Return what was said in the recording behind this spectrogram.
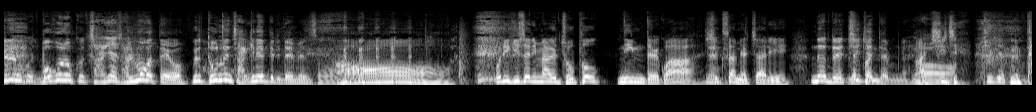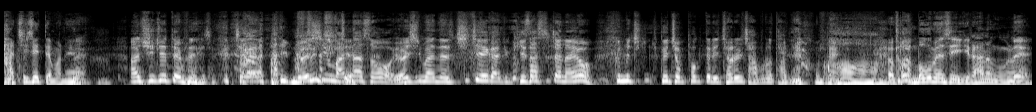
그래놓고 먹어놓고 자기가 잘 먹었대요. 그리고 돈은 자기네들이 내면서. 아, 우리 기자님하고 조폭님들과 식사 몇 자리 네, 네, 취재 번- 때문에. 아 취재 취재 때문에. 다 취재 때문에 네. 아 취재 때문에 제가 열심히? 만나서 열심히 만나서 취재해가지고 기사 쓰잖아요. 그러면 그 조폭들이 저를 잡으러 다녀요. 아, 밥 먹으면서 얘기를 하는구나. 네,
